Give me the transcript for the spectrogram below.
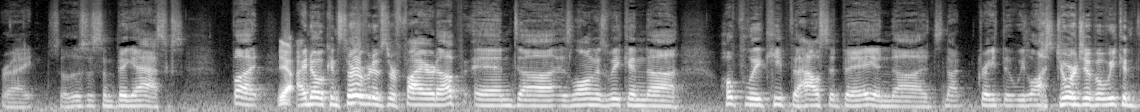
right. So those are some big asks. But yeah. I know conservatives are fired up, and uh, as long as we can uh, hopefully keep the House at bay. And uh, it's not great that we lost Georgia, but we can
